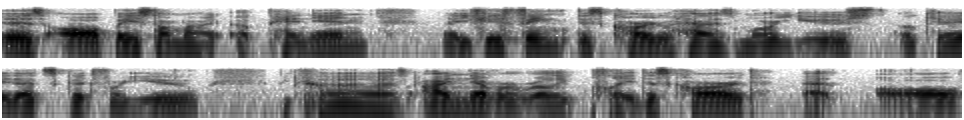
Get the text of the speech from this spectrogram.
is all based on my opinion. If you think this card has more use, okay, that's good for you. Because I never really played this card at all.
